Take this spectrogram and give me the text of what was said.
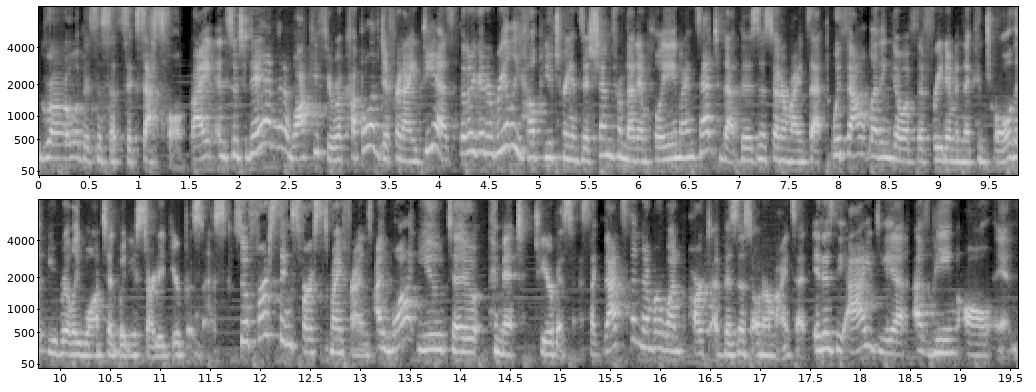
grow a business that's successful, right? And so today I'm going to walk you through a couple of different ideas that are going to really help you transition from that employee mindset to that business owner mindset without letting go of the freedom and the control that you really wanted when you started your business. So, first things first, my friends, I want you to commit to your business. Like, that's the number one part of business owner mindset. It is the idea of being all in.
